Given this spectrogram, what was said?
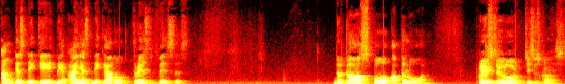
antes de que me hayas negado tres veces. The Gospel of the Lord. Praise to you, Lord Jesus Christ.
